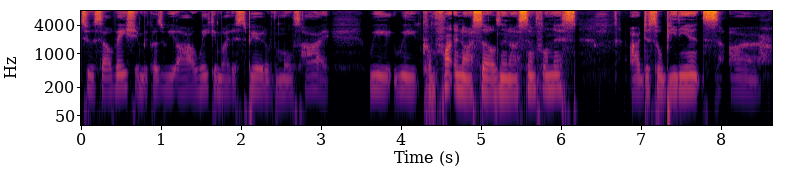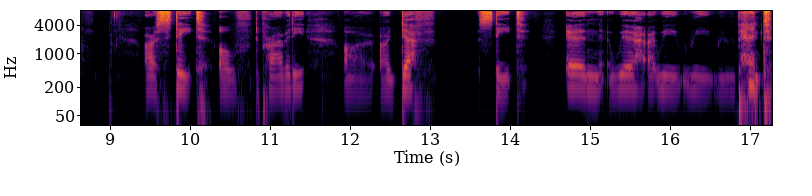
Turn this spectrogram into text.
to salvation, because we are awakened by the Spirit of the Most High. We we confronting ourselves in our sinfulness, our disobedience, our our state of depravity, our our deaf state, and we're we we, we repent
